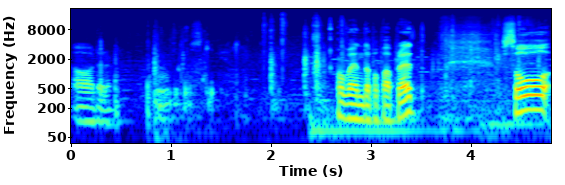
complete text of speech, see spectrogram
ja det är det. Och vända på pappret. Så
